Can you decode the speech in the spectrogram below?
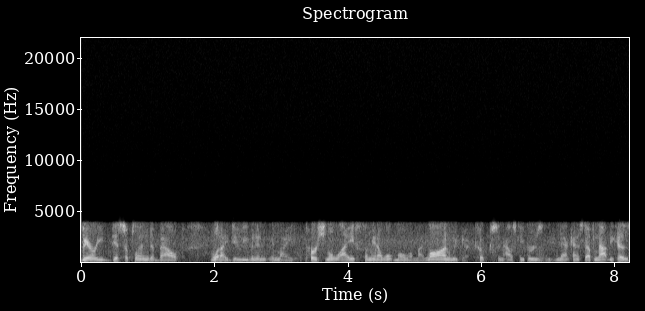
very disciplined about what I do, even in, in my personal life. I mean, I won't mow on my lawn. We've got cooks and housekeepers and, and that kind of stuff. Not because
